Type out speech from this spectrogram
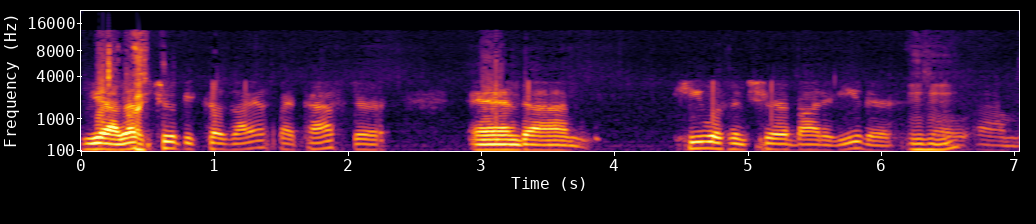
that's true because I asked my pastor, and um, he wasn't sure about it either. Mhm. So um,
